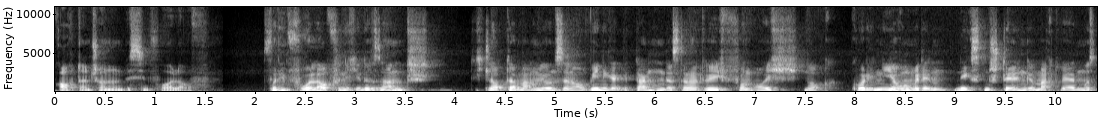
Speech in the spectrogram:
braucht dann schon ein bisschen Vorlauf. Von dem Vorlauf finde ich interessant. Ich glaube, da machen wir uns dann auch weniger Gedanken, dass da natürlich von euch noch Koordinierung mit den nächsten Stellen gemacht werden muss.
